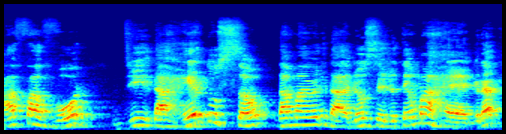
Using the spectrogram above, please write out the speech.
a favor de, da redução da maioridade. Ou seja, tem uma regra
